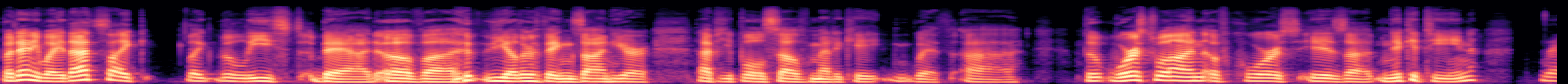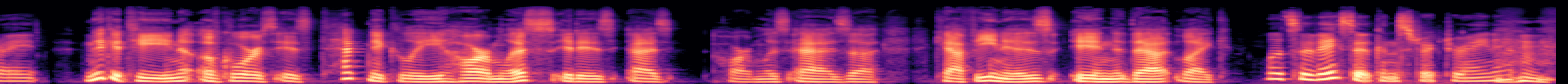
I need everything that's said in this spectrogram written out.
But anyway, that's like like the least bad of uh, the other things on here that people self medicate with. Uh, the worst one, of course, is uh, nicotine. Right. Nicotine, of course, is technically harmless. It is as harmless as uh, caffeine is in that like Well, it's a vasoconstrictor, ain't it?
